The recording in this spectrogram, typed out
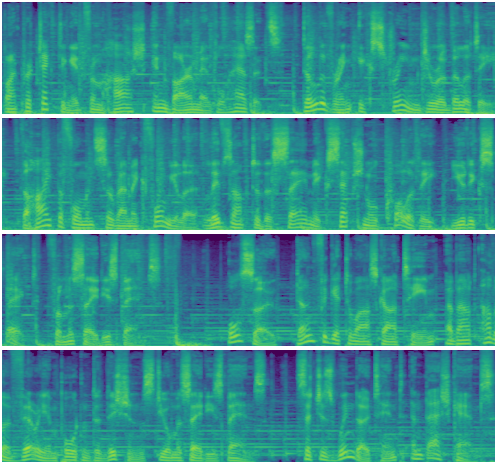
by protecting it from harsh environmental hazards. Delivering extreme durability, the high-performance ceramic formula lives up to the same exceptional quality you'd expect from Mercedes-Benz. Also, don't forget to ask our team about other very important additions to your Mercedes-Benz, such as window tint and dash cams.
